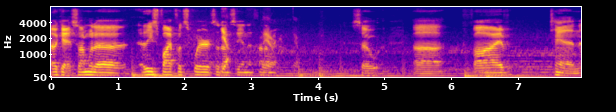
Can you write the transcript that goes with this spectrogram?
Okay, so I'm gonna are these five foot squares that Yeah. I'm seeing in front There. of me. Yeah. So, uh, 5, 10,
